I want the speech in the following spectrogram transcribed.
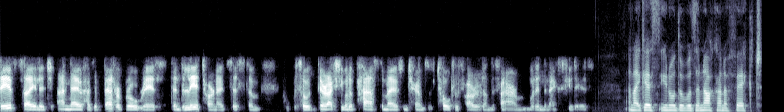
saved silage and now has a better growth rate than the late turnout system, so they're actually going to pass them out in terms of total forage on the farm within the next few days. And I guess you know there was a knock-on effect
